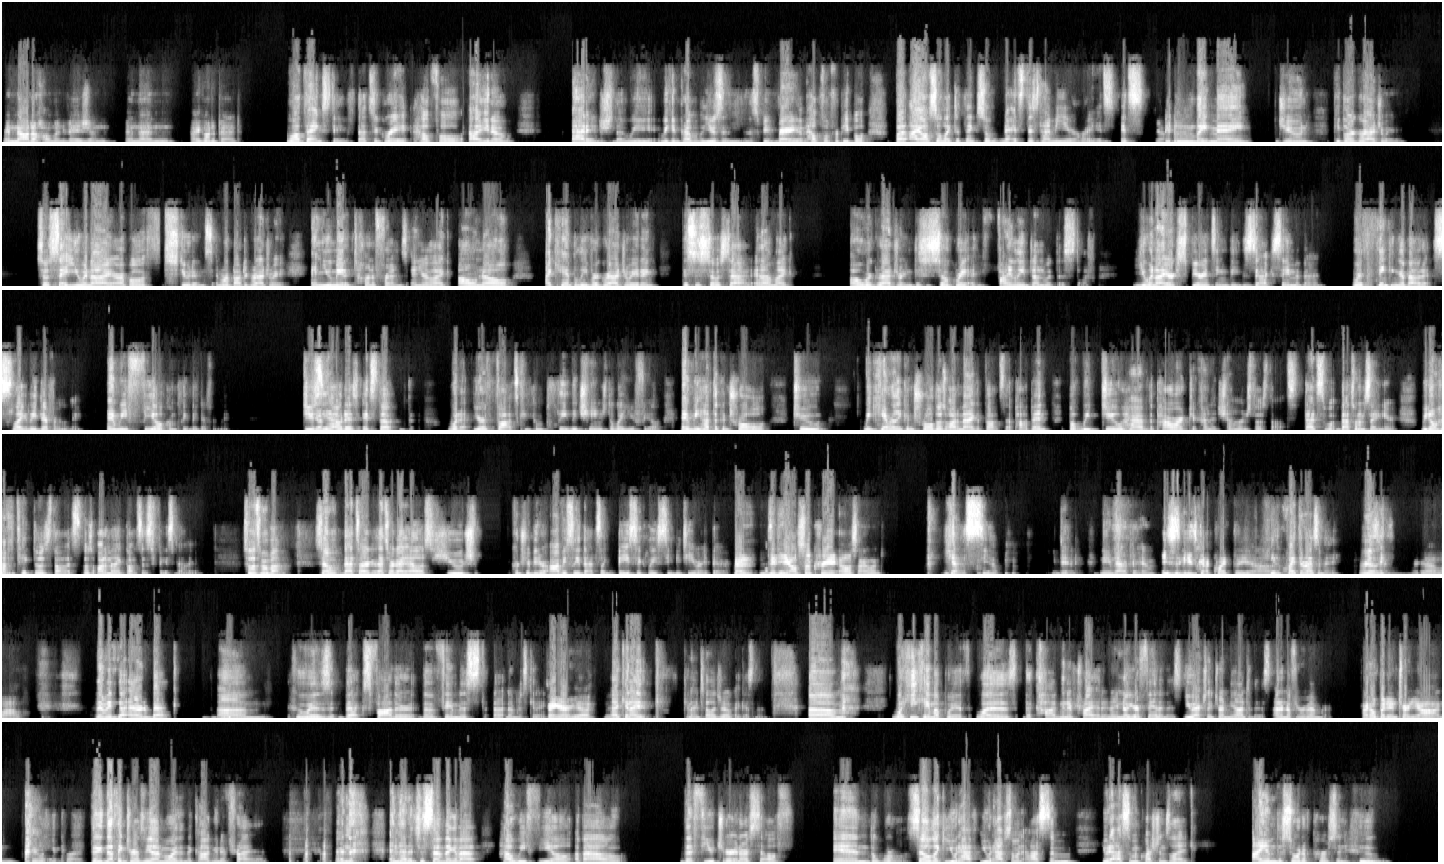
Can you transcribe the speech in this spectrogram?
and not a home invasion. And then I go to bed. Well, thanks, Dave. That's a great, helpful, uh, you know, adage that we we can probably use, and this would be very helpful for people. But I also like to think. So now it's this time of year, right? It's it's Yeah. late May, June. People are graduating. So say you and I are both students and we're about to graduate, and you made a ton of friends, and you're like, "Oh no, I can't believe we're graduating. This is so sad." And I'm like, "Oh, we're graduating. This is so great. I'm finally done with this stuff." you and I are experiencing the exact same event. We're thinking about it slightly differently and we feel completely differently. Do you Yeah. see how it is? It's the what your thoughts can completely change the way you feel. And we have the control to we can't really control those automatic thoughts that pop in, but we do have the power to kind of challenge those thoughts. That's what that's what I'm saying here. We don't have to take those thoughts, those automatic thoughts as face value. So let's move on. So that's our that's our guy Ellis, huge contributor. Obviously, that's like basically CBT right there. That, did he also create Ellis Island? Yes, yep, he did. Named after him. He's he's got quite the uh, He had quite the resume, really. resume. Yeah, wow. Then we've got Aaron Beck, um, who is Beck's father, the famous. Uh, no, I'm just kidding. Singer, yeah. yeah. Uh, can I can I tell a joke? I guess not. Um, what he came up with was the cognitive triad, and I know you're a fan of this. You actually turned me on to this. I don't know if you remember. I hope I didn't turn you on to it, but nothing turns me on more than the cognitive triad, and and then it's just something about how we feel about the future and ourself and the world. So like you would have you would have someone ask them you would ask someone questions like, "I am the sort of person who,"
